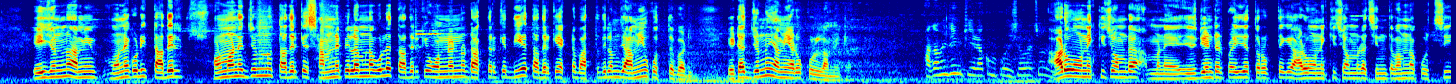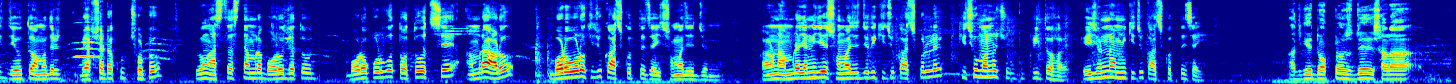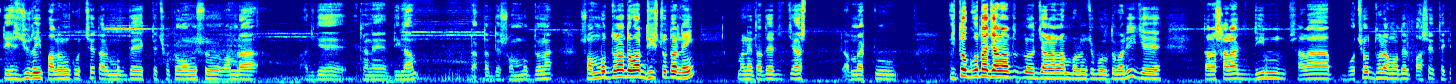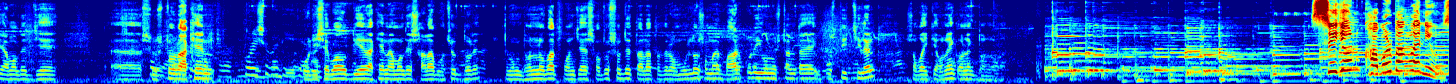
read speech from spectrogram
এই জন্য আমি মনে করি তাদের সম্মানের জন্য তাদেরকে সামনে পেলাম না বলে তাদেরকে অন্যান্য ডাক্তারকে দিয়ে তাদেরকে একটা বার্তা দিলাম যে আমিও করতে পারি। এটার জন্যই আমি আরও করলাম এটা। আগামী দিন কি এরকম পরিষেবা আরও অনেক কিছু আমরা মানে এসডি এন্টারপ্রাইজের তরফ থেকে আরও অনেক কিছু আমরা চিন্তা ভাবনা করছি যেহেতু আমাদের ব্যবসাটা খুব ছোট। এবং আস্তে আস্তে আমরা বড় যত বড় করব, তত হচ্ছে আমরা আরও বড় বড় কিছু কাজ করতে চাই সমাজের জন্য। কারণ আমরা জানি যে সমাজের যদি কিছু কাজ করলে কিছু মানুষ উপকৃত হয়, এই জন্য আমি কিছু কাজ করতে চাই। আজকে ডক্টরস ডে সারা দেশ জুড়েই পালন করছে, তার মধ্যে একটা ছোট অংশ আমরা আজকে এখানে দিলাম ডাক্তারদের সম্বর্ধনা। সম্বর্ধনা দেওয়ার ধৃষ্টতা নেই মানে তাদের জাস্ট আমরা একটু কৃতজ্ঞতা জানা জানালাম বরঞ্চ বলতে পারি যে তারা সারা দিন সারা বছর ধরে আমাদের পাশে থেকে আমাদের যে সুস্থ রাখেন পরিষেবা দিয়ে যায় পরিষেবাও দিয়ে রাখেন আমাদের সারা বছর ধরে। এবং ধন্যবাদ পঞ্চায়েত সদস্যদের তারা তাদের অমূল্য সময় বার করে এই অনুষ্ঠানটায় উপস্থিত ছিলেন। সবাইকে অনেক অনেক ধন্যবাদ। সৃজন খবর বাংলা নিউজ।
